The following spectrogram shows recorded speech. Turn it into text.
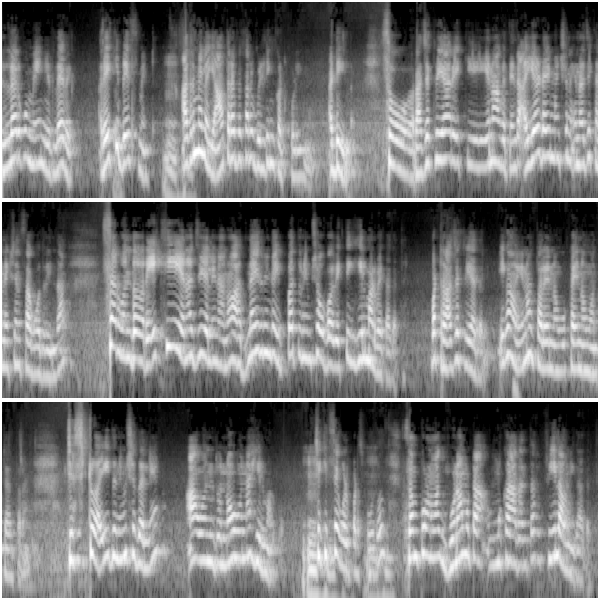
ಎಲ್ಲರಿಗೂ ಮೇನ್ ಇರಲೇಬೇಕು. ರೇಖಿ ಬೇಸ್ಮೆಂಟ್ ಅದ್ರ ಮೇಲೆ ಯಾವ ಥರ ಬೇಕಾದ್ರೂ ಬಿಲ್ಡಿಂಗ್ ಕಟ್ಕೊಳ್ಳಿ ನೀವು. ಅಡ್ಡಿ ಇಲ್ಲ. ಸೊ ರಾಜಕ್ರಿಯಾ ರೇಖಿ ಏನಾಗುತ್ತೆ ಅಂದರೆ ಹೈಯರ್ ಡೈಮೆನ್ಷನ್ ಎನರ್ಜಿ ಕನೆಕ್ಷನ್ಸ್ ಆಗೋದ್ರಿಂದ ಸರ್ ಒಂದು ರೇಖಿ ಎನರ್ಜಿಯಲ್ಲಿ ನಾನು ಹದಿನೈದರಿಂದ ಇಪ್ಪತ್ತು ನಿಮಿಷ ಒಬ್ಬ ವ್ಯಕ್ತಿಗೆ ಹೀಲ್ ಮಾಡಬೇಕಾಗತ್ತೆ. ಬಟ್ ರಾಜಕ್ರಿಯಾದಲ್ಲಿ. ಈಗ ಏನೋ ತಲೆನೋವು ಕೈ ನೋವು ಅಂತ ಹೇಳ್ತಾರೆ ಜಸ್ಟ್ ಐದು ನಿಮಿಷದಲ್ಲಿ ಆ ಒಂದು ನೋವನ್ನ ಹೀಲ್ ಮಾಡ್ಬೋದು. ಚಿಕಿತ್ಸೆಗೆ ಒಳಪಡಿಸ್ಬೋದು ಸಂಪೂರ್ಣವಾಗಿ ಗುಣಮುಟ ಮುಖ ಆದಂಥ ಫೀಲ್ ಅವನಿಗಾಗುತ್ತೆ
